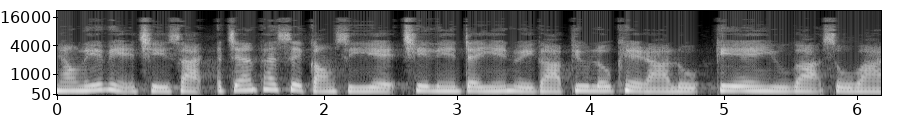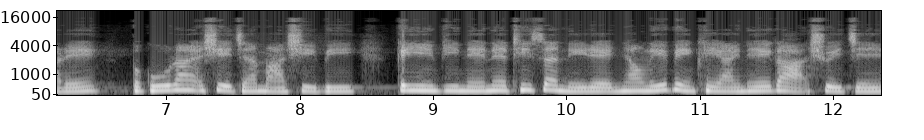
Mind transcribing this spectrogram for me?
ညောင်လေးပင်အခြေစိုက်အကြမ်းဖက်စစ်ကောင်စီရဲ့ခြေလင်းတရင်တွေကပြုလုပ်ခဲ့တာလို့ KNU ကဆိုပါတယ်။ ပဲခူးတိုင်းအရှိချမ်းမှာရှိပြီးကရင်ပြည်နယ်နဲ့ထိစပ်နေတဲ့ညောင်လေးပင်ခရိုင်တွေကရွှေကျင်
